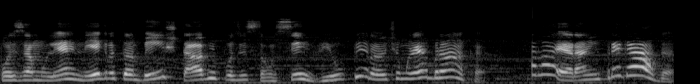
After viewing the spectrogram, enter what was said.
pois a mulher negra também estava em posição servil perante a mulher branca. Ela era empregada.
